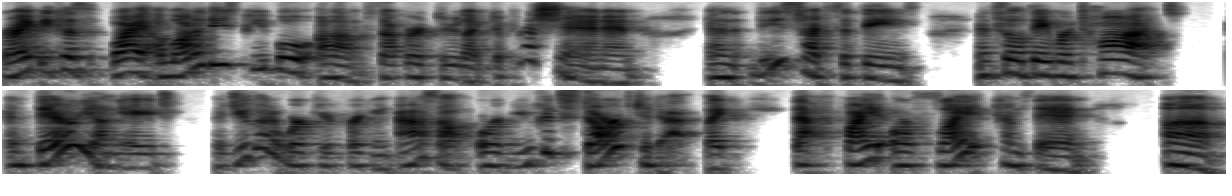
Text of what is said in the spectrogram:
right? Because why? A lot of these people um, suffered through like depression and and these types of things, and so they were taught at their young age that you got to work your freaking ass off, or you could starve to death. Like that fight or flight comes in um,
